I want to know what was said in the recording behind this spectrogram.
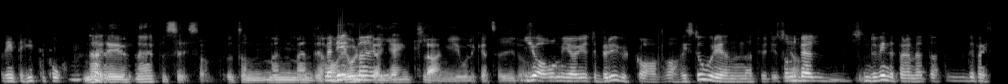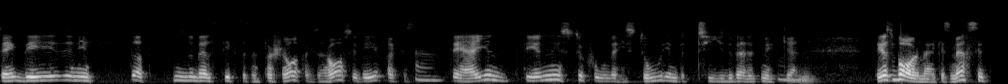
det är inte hittepå. Nej, det är, nej precis så. Utan, men, men det men har det, olika men, genklang i olika tider. Ja, och man gör ju ett bruk av, av historien naturligtvis. Som, ja. du, som du var inne på, det med att det faktiskt är, det är en, att Nobelstiftelsens personal faktiskt av sig. Det är, faktiskt, mm. det är ju en, det är en institution där historien betyder väldigt mycket. Mm. Dels varumärkesmässigt.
